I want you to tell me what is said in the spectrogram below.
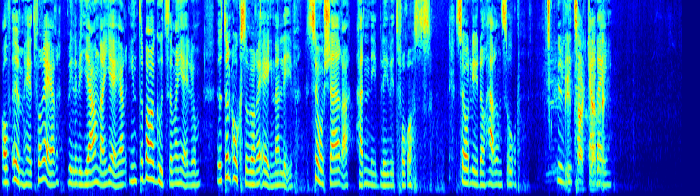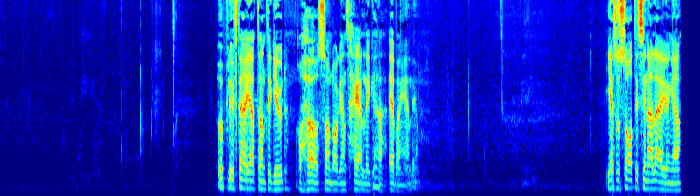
Av ömhet för er ville vi gärna ge er inte bara Guds evangelium utan också våra egna liv. Så kära hade ni blivit för oss. Så lyder Herrens ord. Gud, Vi tackar dig. Upplyft era hjärtan till Gud och hör söndagens heliga evangelium. Jesus sa till sina lärjungar,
